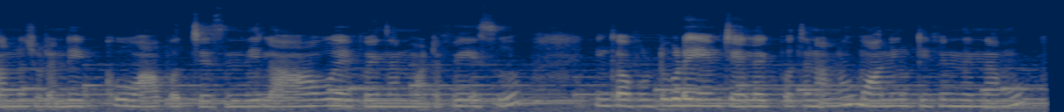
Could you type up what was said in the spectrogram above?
కన్ను చూడండి ఎక్కువ వాపు వచ్చేసింది. లావు అయిపోయిందనమాట ఫేసు. ఇంకా ఫుడ్ కూడా ఏం చేయలేకపోతున్నాను. మార్నింగ్ టిఫిన్ తిన్నాము.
